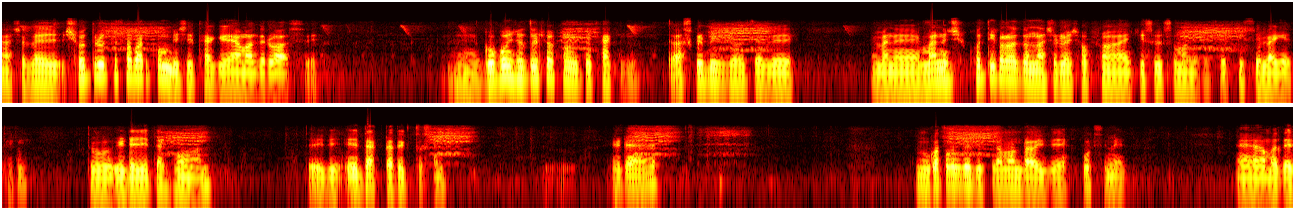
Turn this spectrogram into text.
আসলে শত্রু তো সবার কম বেশি থাকে আমাদেরও আছে। হ্যাঁ, গোপন শত্রু সবসময় তো থাকি তো আজকের ভিডিও হচ্ছে যে মানে মানুষ ক্ষতি করার জন্য আসলে সবসময় কিছু কিছু মানুষ আছে পিছিয়ে লাগিয়ে থাকে। তো এটাই তার প্রমাণ। তো এই যে এই দাগটা দেখতেছেন। তো এটা গতকালকে দেখছিলাম আমরা ওই যে পশ্চিমে আহ, আমাদের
